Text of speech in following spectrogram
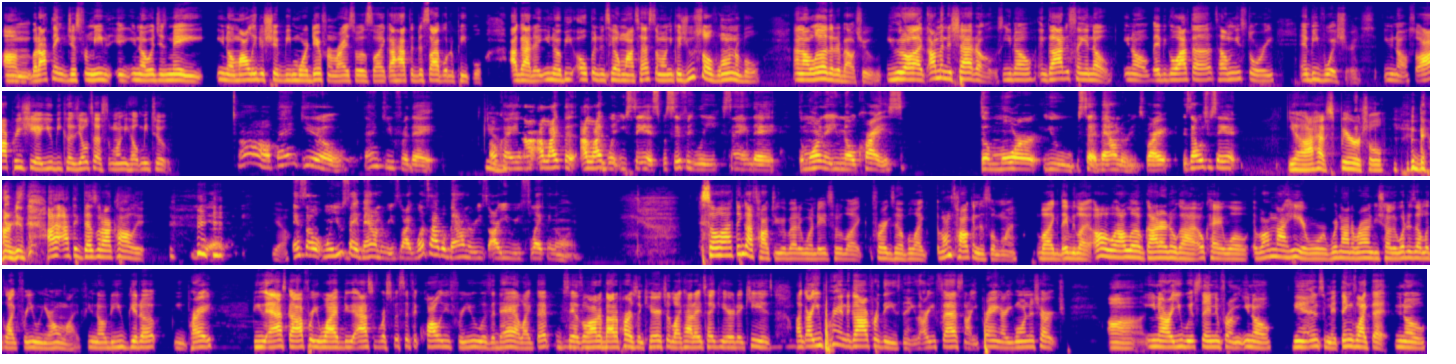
um but i think just for me it, you know it just made you know my leadership be more different right? So it's like i have to disciple the people. I gotta you know be open and tell my testimony because you so vulnerable and i love that about you. You know like i'm in the shadows you know and god is saying no. You know baby go out there tell me your story and be boisterous you know? So i appreciate you because your testimony helped me too. Oh, thank you. Thank you for that. yeah. Okay, and I, I like the I like what you said specifically saying that the more that you know Christ, the more you set boundaries, right? Is that what you said? yeah i have spiritual boundaries I, I think that's what i call it Yeah. yeah And so when you say boundaries, like what type of boundaries are you reflecting on? So I think I talked to you about it one day too. Like, for example, like if I'm talking to someone, like they be like, "Oh, well, I love God. I know God." Okay, well, if I'm not here or we're not around each other, what does that look like for you in your own life? You know, do you get up? Do you pray? Do you ask God for your wife? Do you ask for specific qualities for you as a dad? Like that says a lot about a person' character, like how they take care of their kids. Like, are you praying to God for these things? Are you fasting? Are you praying? Are you going to church? uh you know are you withstanding from you know being intimate things like that you know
